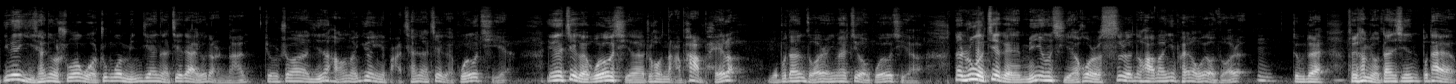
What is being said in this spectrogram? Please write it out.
因为以前就说过，中国民间的借贷有点难，就是说银行呢愿意把钱呢借给国有企业。因为借给国有企业了之后，哪怕赔了，我不担责任，因为借给国有企业了。那如果借给民营企业或者私人的话，万一赔了，我有责任，嗯，对不对？所以他们有担心，不太，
